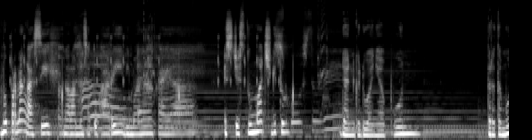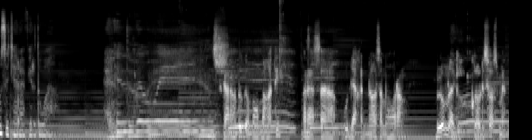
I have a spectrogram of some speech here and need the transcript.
lu pernah nggak sih ngalamin satu hari di mana kayak it's just too much gitu? Dan keduanya pun bertemu secara virtual. Sekarang tuh gampang banget nih ngerasa udah kenal sama orang. Belum lagi kalau di sosmed.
